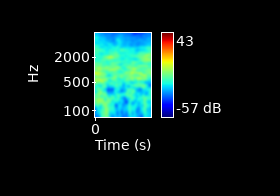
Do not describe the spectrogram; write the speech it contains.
Thank you.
